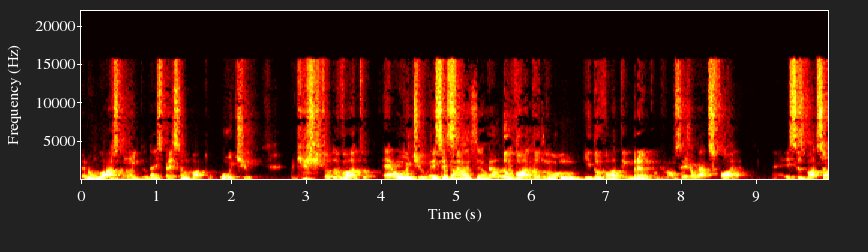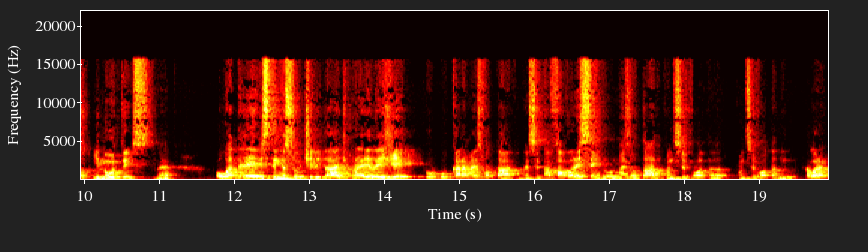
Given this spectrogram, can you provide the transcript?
Eu não gosto muito da expressão voto útil, porque acho que todo voto é útil, Tem exceção razão. do, do voto nulo e do voto em branco que vão ser jogados fora. Esses votos são inúteis, né? Ou até eles têm a sua utilidade para eleger o, o, cara mais votado, né? Você está favorecendo o mais votado quando você vota quando você vota nulo. Agora,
